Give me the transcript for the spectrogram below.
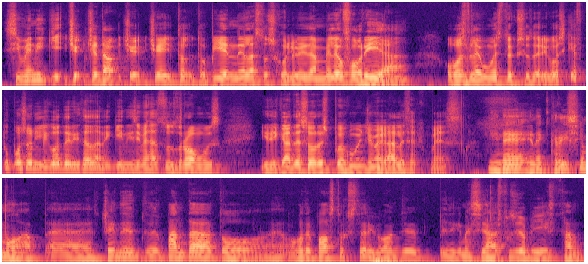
σημαίνει και, και, και, τα- και- και το, το πήγαινε έλα στο σχολείο ήταν με λεωφορεία, όπως βλέπουμε στο εξωτερικό. Σκέφτου πόσο λιγότερη θα ήταν η κίνηση μέσα στους δρόμους, ειδικά τις ώρες που έχουμε και μεγάλες αιχμές. Είναι, είναι κρίσιμο α, ε, και είναι πάντα το. ε, Όποτε πάω στο εξωτερικό και επειδή και με συνάδελφου οι οποίοι ήρθαν,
